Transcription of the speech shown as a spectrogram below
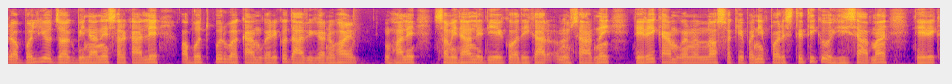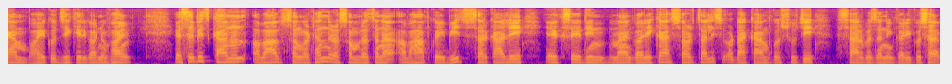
र बलियो जग बिना नै सरकारले अभूतपूर्व काम गरेको दावी गर्नुभयो। उहाँले संविधानले दिएको अधिकार अनुसार नै धेरै काम गर्न नसके पनि परिस्थितिको हिसाबमा धेरै काम भएको जिकिर गर्नुभयो। यसैबीच कानुन अभाव संगठन र संरचना अभावकै बीच सरकारले एक सय दिनमा गरेका सडचालिसवटा कामको सूची सार्वजनिक गरेको छ।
